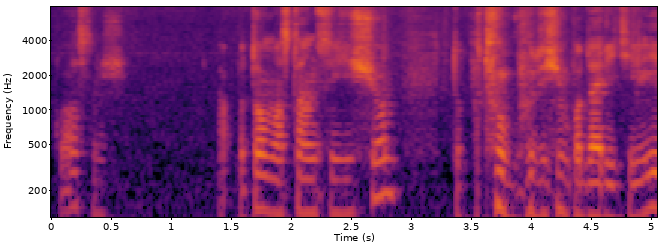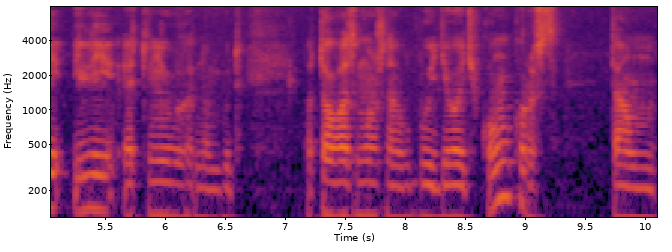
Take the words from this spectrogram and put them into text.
классно же. А потом останутся еще, то потом в будущем подарите, или, или это невыгодно будет. Потом, возможно, вы будете делать конкурс, там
